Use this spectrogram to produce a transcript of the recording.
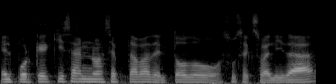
El por qué quizá no aceptaba del todo su sexualidad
